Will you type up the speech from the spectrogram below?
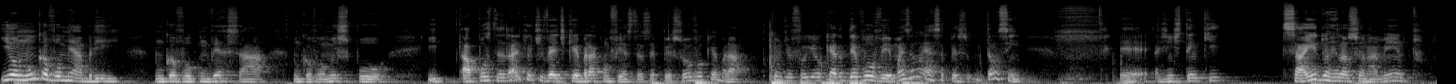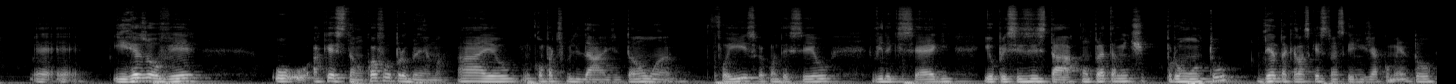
E eu nunca vou me abrir, nunca vou conversar, nunca vou me expor. E a oportunidade que eu tiver de quebrar a confiança dessa pessoa, eu vou quebrar. Porque um dia eu, quero devolver, mas não é essa pessoa. Então, assim, é, a gente tem que sair do relacionamento é, é, e resolver o, a questão. Qual foi o problema? Ah, eu, incompatibilidade. Então, foi isso que aconteceu, vida que segue, e eu preciso estar completamente pronto dentro daquelas questões que a gente já comentou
